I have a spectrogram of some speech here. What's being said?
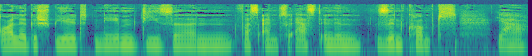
Rolle gespielt, neben diesen, was einem zuerst in den Sinn kommt, ja,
